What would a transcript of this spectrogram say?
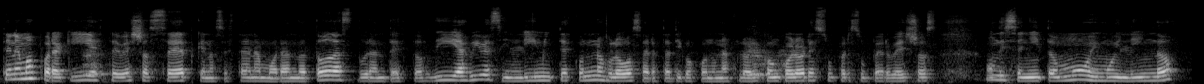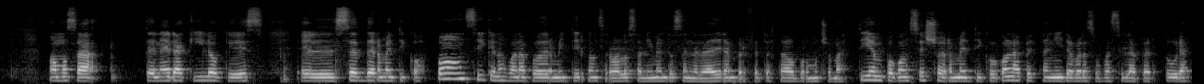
Tenemos por aquí este bello set que nos está enamorando a todas durante estos días. Vive sin límites, con unos globos aerostáticos, con unas flores, con colores súper, súper bellos. Un diseñito muy, muy lindo. Vamos a tener aquí lo que es el set de herméticos PON, ¿sí? que nos van a permitir conservar los alimentos en la heladera en perfecto estado por mucho más tiempo, con sello hermético, con la pestañita para su fácil apertura.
